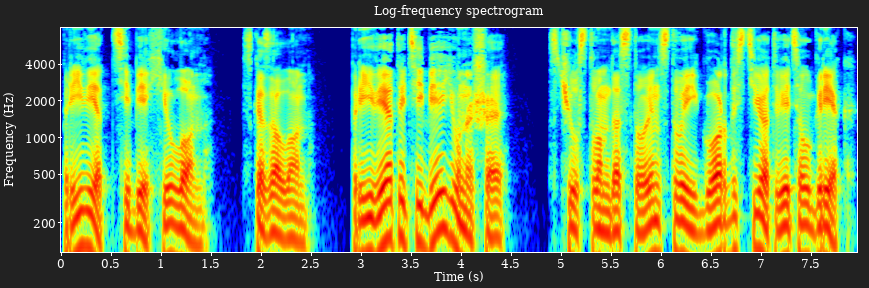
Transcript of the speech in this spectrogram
«Привет тебе, Хилон», — сказал он. «Привет и тебе, юноша», — с чувством достоинства и гордостью ответил грек,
